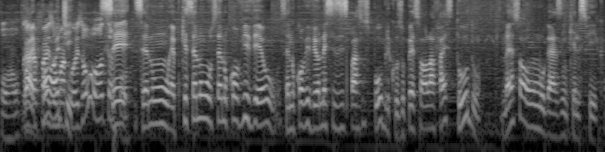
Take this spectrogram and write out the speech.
Porra, o cara Ué, faz pode. uma coisa ou outra, Cê- pô. cê não, é porque você não, você não conviveu, você não conviveu nesses espaços públicos. O pessoal lá faz tudo. Não é só um lugarzinho que eles ficam.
